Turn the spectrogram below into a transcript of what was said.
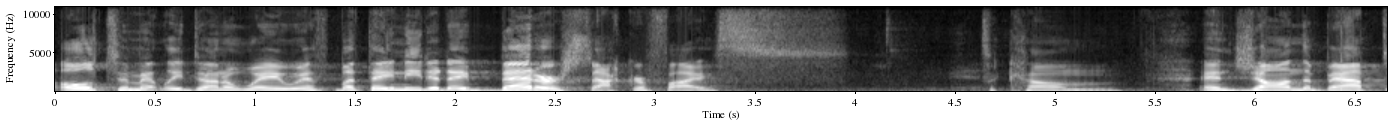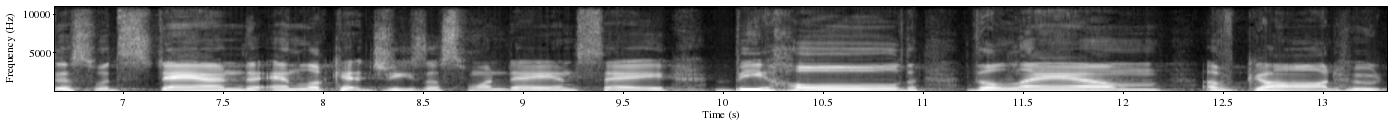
ultimately done away with, but they needed a better sacrifice to come. And John the Baptist would stand and look at Jesus one day and say, Behold the Lamb of God who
